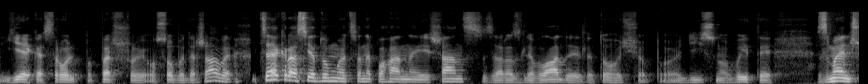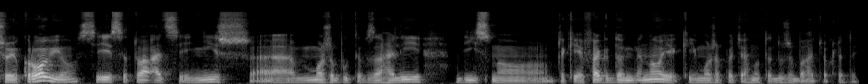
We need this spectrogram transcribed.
є якась роль першої особи держави. І це якраз, я думаю, це непоганий шанс зараз для влади, для того, щоб е, дійсно вийти з меншою кров'ю з цієї ситуації, ніж е, може бути взагалі дійсно такий ефект доміно, який може потягнути дуже багатьох людей.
